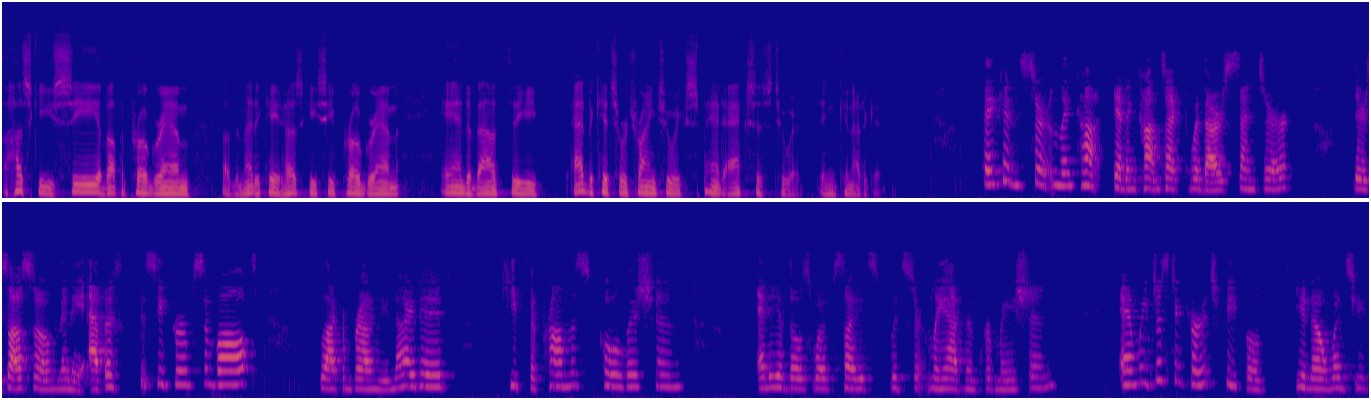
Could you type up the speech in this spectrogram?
Husky C, about the program, uh, the Medicaid Husky C program, and about the advocates who are trying to expand access to it in Connecticut? They can certainly get in contact with our center. There's also many advocacy groups involved Black and Brown United, Keep the Promise Coalition. Any of those websites would certainly have information. And we just encourage people, you know, once you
